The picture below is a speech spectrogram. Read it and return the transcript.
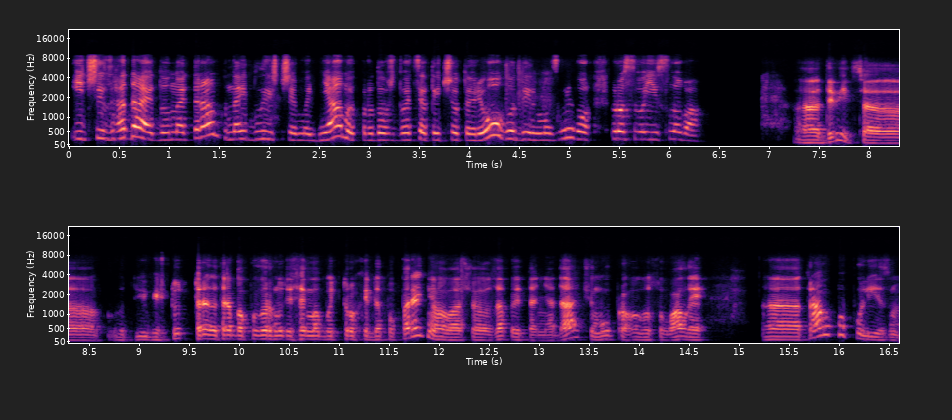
і чи згадає Дональд Трамп найближчими днями впродовж 24 годин, можливо, про свої слова? Е, Дивіться, е, тут треба повернутися, мабуть, трохи до попереднього вашого запитання. Да? Чому проголосували е, Трамп популізм?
